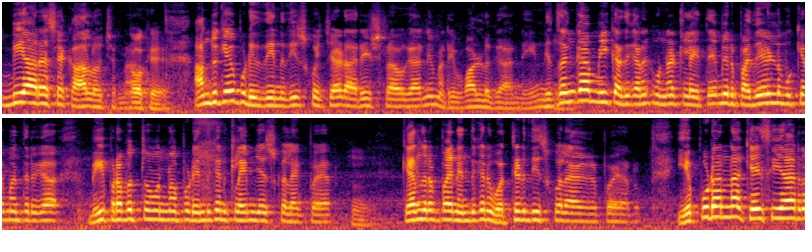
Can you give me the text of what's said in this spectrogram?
బీఆర్ఎస్ యొక్క ఆలోచన. ఓకే. అందుకే ఇప్పుడు దీన్ని తీసుకొచ్చాడు హరీష్ రావు కానీ మరి వాళ్ళు కానీ నిజంగా మీకు అది కనుక ఉన్నట్లయితే మీరు పదేళ్ళు ముఖ్యమంత్రిగా మీ ప్రభుత్వం ఉన్నప్పుడు ఎందుకని క్లెయిమ్ చేసుకోలేకపోయారు. కేంద్రం పైన ఎందుకని ఒత్తిడి తీసుకోలేకపోయారు? ఎప్పుడన్నా కేసీఆర్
